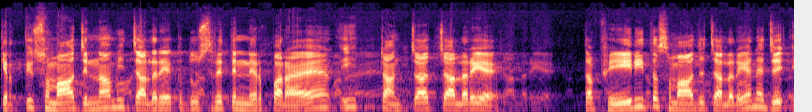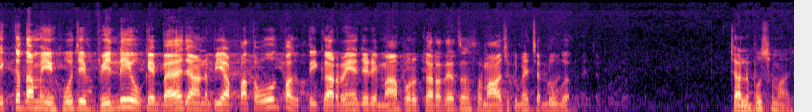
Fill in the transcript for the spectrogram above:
ਕਿਰਤੀ ਸਮਾਜ ਜਿੰਨਾ ਵੀ ਚੱਲ ਰਿਹਾ, ਇੱਕ ਦੂਸਰੇ ਤੇ ਨਿਰਭਰ ਹੈ, ਇਹ ਢਾਂਚਾ ਚੱਲ ਰਿਹਾ ਹੈ। ਤਾਂ ਫੇਰ ਹੀ ਤਾਂ ਸਮਾਜ ਚੱਲ ਰਿਹਾ ਨੇ, ਜੇ ਇੱਕਦਮ ਇਹੋ ਜਿਹੇ ਵਿਹਲੇ ਹੋ ਕੇ ਬਹਿ ਜਾਣ ਵੀ ਆਪਾਂ ਤਾਂ ਉਹ ਭਗਤੀ ਕਰ ਰਹੇ ਹਾਂ, ਜਿਹੜੇ ਮਹਾਂਪੁਰਖ ਕਰਦੇ ਤਾਂ ਸਮਾਜ ਕਿਵੇਂ ਚੱਲੂਗਾ? ਚੱਲ ਪੂ ਸਮਾਜ।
